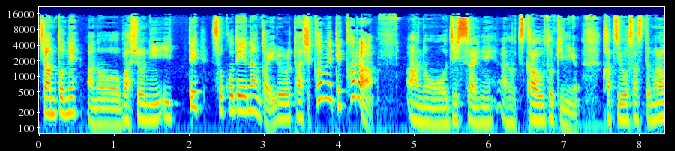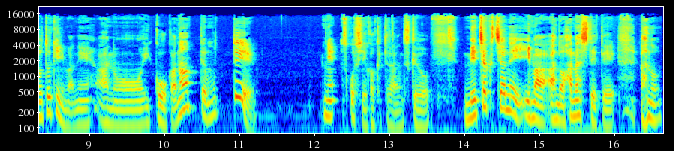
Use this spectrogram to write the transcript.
ちゃんとね、あのー場所に行って、そこでなんかいろいろ確かめてから、あの実際ね、あの、使うときに、活用させてもらうときにはね、あの行こうかなって思って、ね、少し出かけてたんですけど、めちゃくちゃね、今、あの、話してて、あの、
